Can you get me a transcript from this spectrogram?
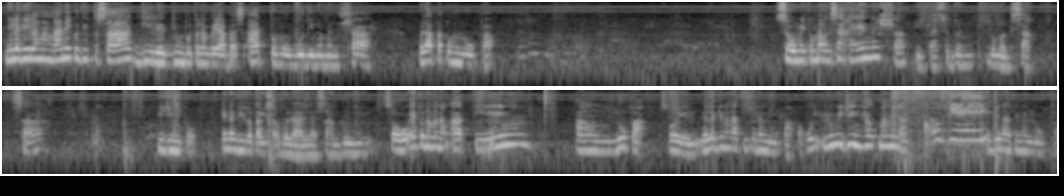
Nilagay lang ng nanay ko dito sa gilid yung buto ng bayabas at tumubo din naman siya. Wala pa tong lupa. So, may tumawag sa akin na Shopee kaso dun bumagsak sa Piginto. Eh, nandito tayo sa Abulala, sa Brunei. So, eto naman ang ating ang lupa, soil. Lalagyan na natin ito ng lupa. Okay, Yumi Jing, help mami na. Okay. Lagyan natin ng lupa.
